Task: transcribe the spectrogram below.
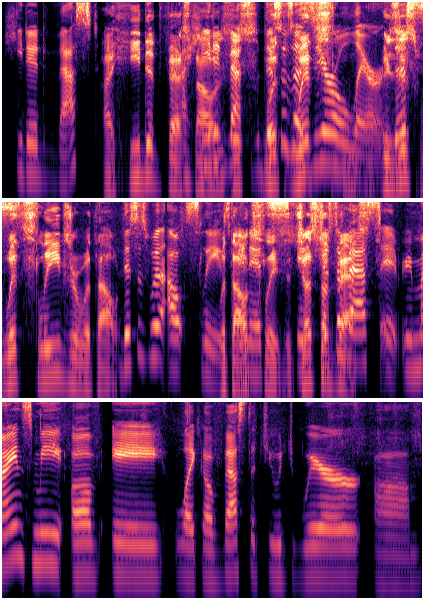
heated vest. a heated vest. A now, heated is vest. this, This with, is a with- zero layer. Is this, This- with sleeves or without? This is without sleeves. Without and it's, sleeves. It's just a vest. It reminds me of a like a vest that you would wear um,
